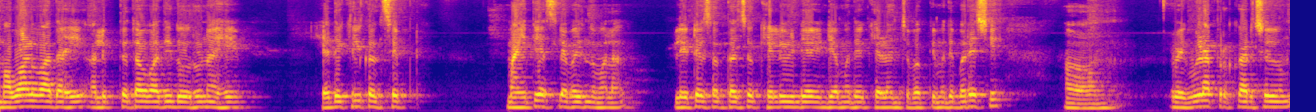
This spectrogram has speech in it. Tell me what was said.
मवाळवाद आहे अलिप्ततावादी धोरण आहे. ह्या देखील कन्सेप्ट माहिती असल्या पाहिजे तुम्हाला लेटेस्ट आत्ताचं खेलो इंडिया इंडियामध्ये खेळांच्या बाबतीमध्ये बरेचसे वेगवेगळ्या प्रकारचं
